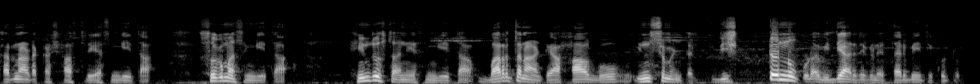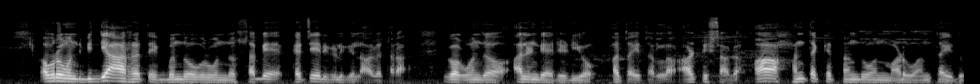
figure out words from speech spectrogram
ಕರ್ನಾಟಕ ಶಾಸ್ತ್ರೀಯ ಸಂಗೀತ, ಸುಗಮ ಸಂಗೀತ ಹಿಂದೂಸ್ತಾನಿ ಸಂಗೀತ, ಭರತನಾಟ್ಯ ಹಾಗೂ ಇನ್ಸ್ಟ್ರುಮೆಂಟಲ್ ಇದಿಷ್ಟನ್ನು ಕೂಡ ವಿದ್ಯಾರ್ಥಿಗಳಿಗೆ ತರಬೇತಿ ಕೊಟ್ಟು ಅವರ ಒಂದು ವಿದ್ಯಾ ಅರ್ಹತೆಗೆ ಬಂದು ಅವರು ಒಂದು ಸಭೆ, ಕಚೇರಿಗಳಿಗೆಲ್ಲ ಆಗೋ ಥರ ಇವಾಗ ಒಂದು ಆಲ್ ಇಂಡಿಯಾ ರೇಡಿಯೋ ಅಥವಾ ಈ ಥರ ಎಲ್ಲ ಆರ್ಟಿಸ್ಟ್ ಆಗ ಆ ಹಂತಕ್ಕೆ ತಂದು ಒಂದು ಮಾಡುವಂಥ ಇದು.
